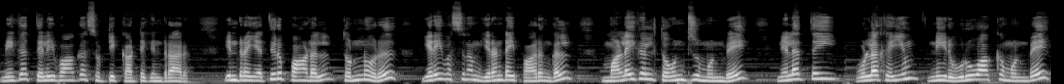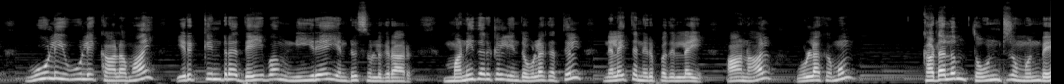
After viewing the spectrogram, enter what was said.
மிக தெளிவாக சுட்டி காட்டுகின்றார் இன்றைய திருப்பாடல் தொண்ணூறு இறைவசனம் இரண்டை பாருங்கள். மலைகள் தோன்றும் முன்பே நிலத்தை உலகையும் நீர் உருவாக்கும் முன்பே ஊழி ஊழி காலமாய் இருக்கின்ற தெய்வம் நீரே என்று சொல்லுகிறார். மனிதர்கள் இந்த உலகத்தில் நிலைத்து நிற்பதில்லை. ஆனால் உலகமும் கடலும் தோன்றும் முன்பே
